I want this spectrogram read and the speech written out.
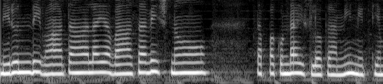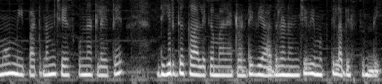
నిరుంది వాతాలయ వాస విష్ణు. తప్పకుండా ఈ శ్లోకాన్ని నిత్యము మీ పఠనం చేసుకున్నట్లయితే దీర్ఘకాలికమైనటువంటి వ్యాధుల నుంచి విముక్తి లభిస్తుంది.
